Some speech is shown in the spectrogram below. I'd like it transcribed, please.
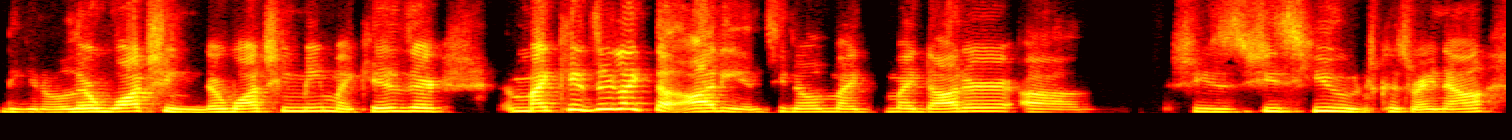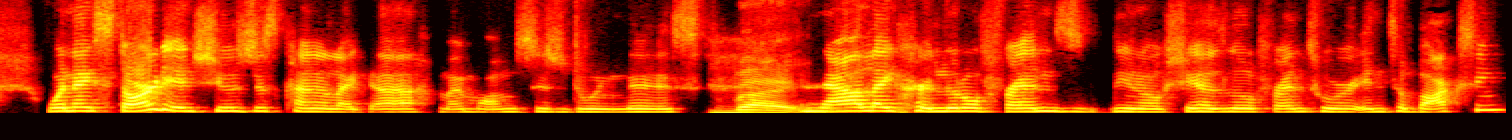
you know they're watching they're watching me my kids are my kids are like the audience you know my my daughter um she's she's huge because right now when i started she was just kind of like ah my mom's just doing this right now like her little friends you know she has little friends who are into boxing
